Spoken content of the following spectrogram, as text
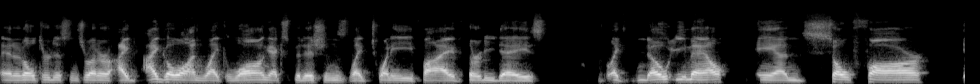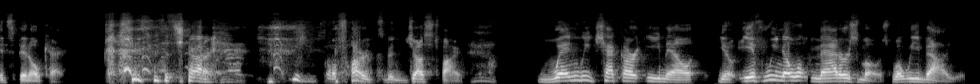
and an ultra distance runner. I, I go on like long expeditions, like 25, 30 days, like no email. And so far, it's been okay. That's right. so far, it's been just fine. When we check our email, you know, if we know what matters most, what we value,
